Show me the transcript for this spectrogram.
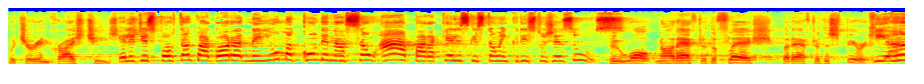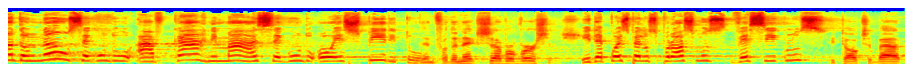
which are in Christ Jesus, Ele diz, portanto, agora nenhuma condenação há para aqueles que estão em Cristo Jesus, who walk not after the flesh, but after the Spirit. que andam não segundo a carne, mas segundo o Espírito. Then for the next several verses, E depois, pelos próximos versículos, he talks about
